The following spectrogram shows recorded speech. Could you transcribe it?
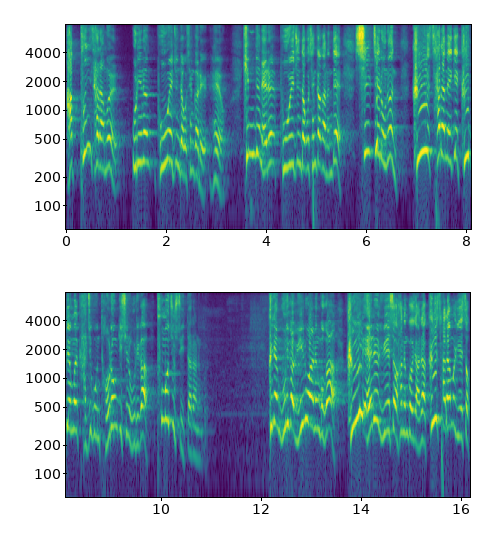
아픈 사람을 우리는 보호해 준다고 생각을 해요. 힘든 애를 보호해 준다고 생각하는데 실제로는 그 사람에게 그 병을 가지고 온 더러운 귀신을 우리가 품어줄 수 있다라는 거예요. 그냥 우리가 위로하는 거가 그 애를 위해서 하는 것이 아니라 그 사람을 위해서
